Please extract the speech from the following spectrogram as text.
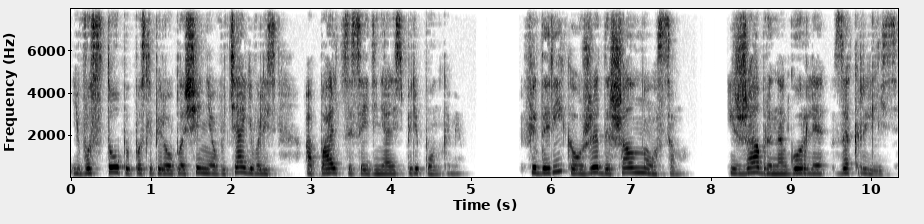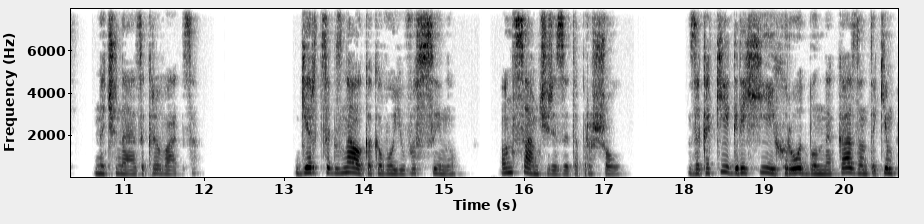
Его стопы после перевоплощения вытягивались, а пальцы соединялись перепонками. Федерико уже дышал носом, и жабры на горле закрылись, начиная закрываться. Герцог знал, каково его сыну. Он сам через это прошел. За какие грехи их род был наказан таким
